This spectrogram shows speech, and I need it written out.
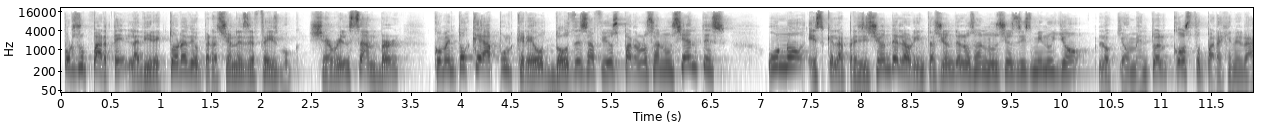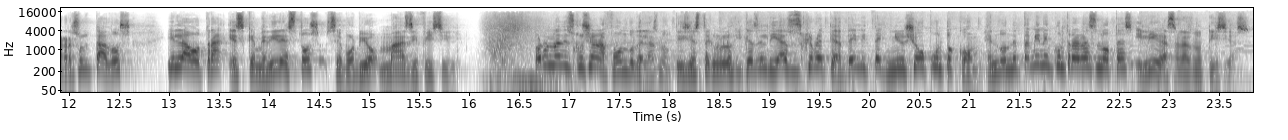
Por su parte, la directora de operaciones de Facebook, Sheryl Sandberg, comentó que Apple creó dos desafíos para los anunciantes. Uno es que la precisión de la orientación de los anuncios disminuyó, lo que aumentó el costo para generar resultados, y la otra es que medir estos se volvió más difícil. Para una discusión a fondo de las noticias tecnológicas del día, suscríbete a dailytechnewshow.com, en donde también encontrarás notas y ligas a las noticias.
